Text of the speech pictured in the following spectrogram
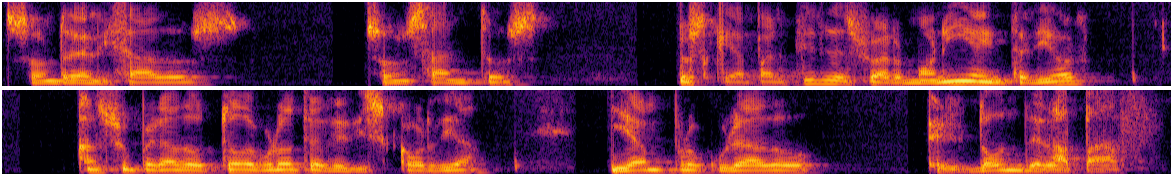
son realizados, son santos, los que a partir de su armonía interior han superado todo brote de discordia y han procurado el don de la paz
